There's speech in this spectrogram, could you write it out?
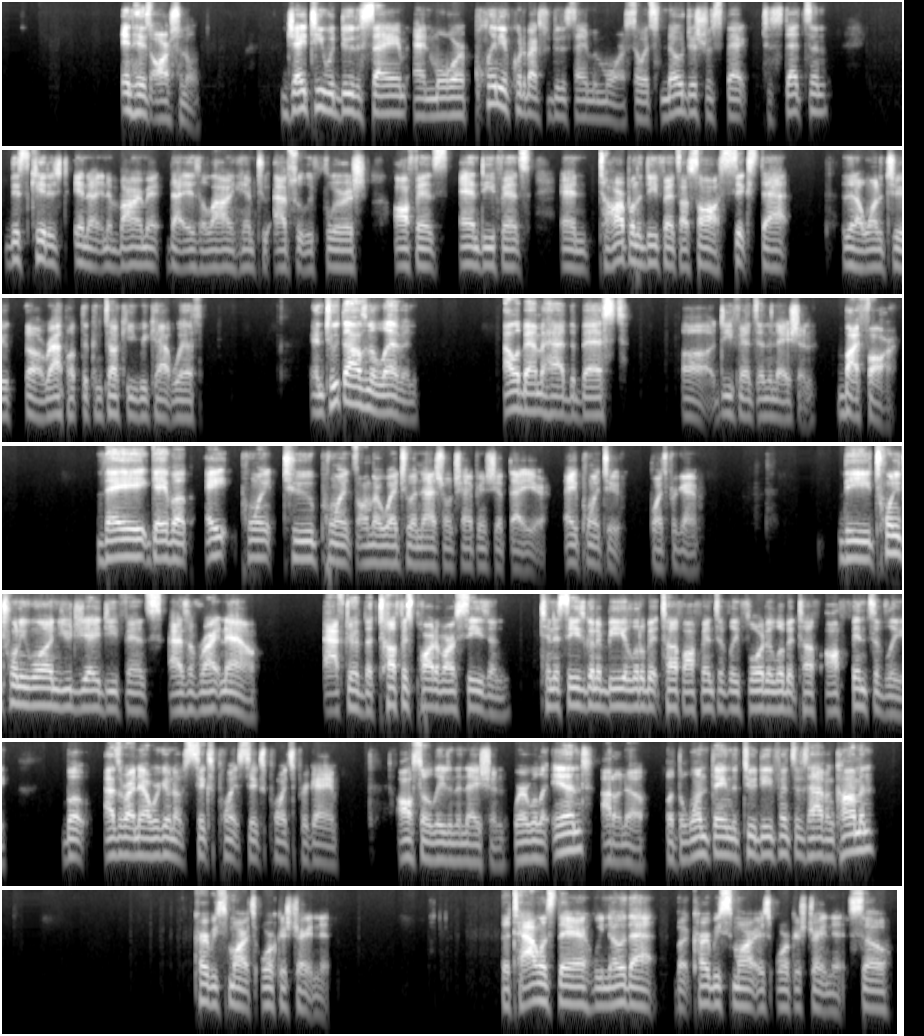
in his arsenal. JT would do the same and more. Plenty of quarterbacks would do the same and more. So it's no disrespect to Stetson. This kid is in a- an environment that is allowing him to absolutely flourish offense and defense. And to harp on the defense, I saw a six stat that I wanted to uh, wrap up the Kentucky recap with. In 2011, Alabama had the best uh, defense in the nation by far. They gave up 8.2 points on their way to a national championship that year. 8.2 points per game. The 2021 UGA defense, as of right now, after the toughest part of our season, Tennessee is going to be a little bit tough offensively, Florida a little bit tough offensively. But as of right now, we're giving up 6.6 points per game, also leading the nation. Where will it end? I don't know. But the one thing the two defenses have in common Kirby Smart's orchestrating it. The talent's there, we know that, but Kirby Smart is orchestrating it. So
